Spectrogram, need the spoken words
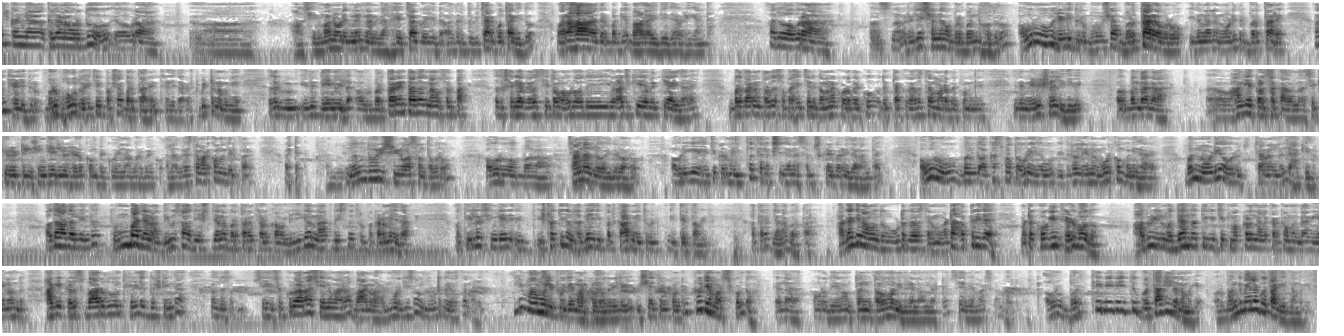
ಕಲ್ಯಾಣ ಕಲ್ಯಾಣ ಅವರದ್ದು, ಅವರ, ಆ ಸಿನಿಮಾ ನೋಡಿದ ಮೇಲೆ ನನಗೆ ಅದು ಹೆಚ್ಚಾಗಿ ಅದರದ್ದು ವಿಚಾರ ಗೊತ್ತಾಗಿದ್ದು, ವರಹ ಅದರ ಬಗ್ಗೆ ಬಹಳ ಇದಿದೆ ಅವರಿಗೆ ಅಂತ. ಅದು ಅವರ ರಿಲೇಷನ್ನೇ ಒಬ್ಬರು ಬಂದು ಹೋದರು. ಅವರು ಹೇಳಿದ್ರು, ಬಹುಶಃ ಬರ್ತಾರೆ ಅವರು, ಇದನ್ನೆಲ್ಲ ನೋಡಿದ್ರೆ ಬರ್ತಾರೆ ಅಂತ ಹೇಳಿದ್ರು. ಬರಬಹುದು, ಹೆಚ್ಚಿನ ಪಕ್ಷ ಬರ್ತಾರೆ ಅಂತ ಹೇಳಿದ್ದಾರೆ. ಅಷ್ಟು ಬಿಟ್ಟರೆ ನಮಗೆ ಅದ್ರ, ಇದ್ರದ್ದು ಏನೂ ಇಲ್ಲ. ಅವ್ರು ಬರ್ತಾರೆ ಅಂತ ಆದಾಗ ನಾವು ಸ್ವಲ್ಪ ಅದಕ್ಕೆ ಸರಿಯಾಗಿ ವ್ಯವಸ್ಥಿತ, ಅವರು ಅದು ರಾಜಕೀಯ ವ್ಯಕ್ತಿ ಆಗಿದ್ದಾರೆ ಬರ್ತಾರೆ ಅದು ಸ್ವಲ್ಪ ಹೆಚ್ಚಿನ ಗಮನ ಕೊಡಬೇಕು ಅದಕ್ಕೆ ತಕ್ಕ ವ್ಯವಸ್ಥೆ ಮಾಡಬೇಕು ಅನ್ನೋ ನಿರೀಕ್ಷಣೆಯಲ್ಲಿ ನಿರೀಕ್ಷೆಯಲ್ಲಿ ಇದ್ದೀವಿ ಅವ್ರು ಬಂದಾಗ ಹಾಗೆ ಕಳ್ಸೋಕ್ಕಾಗಲ್ಲ ಸೆಕ್ಯೂರಿಟಿ ಶೃಂಗೇರಿ ಹೇಳ್ಕೊಬೇಕು ಎಲ್ಲ ಬರಬೇಕು ಎಲ್ಲ ವ್ಯವಸ್ಥೆ ಮಾಡ್ಕೊಂಡ್ ಬಂದಿರ್ತಾರೆ ಅಷ್ಟೇ. ನಂದೂರಿ. ಶ್ರೀನಿವಾಸ್ ಅಂತವರು ಅವರು ಒಬ್ಬ ಚಾನಲ್ ಇದ್ರವರು ಅವರಿಗೆ ಹೆಚ್ಚು ಕಡಿಮೆ ಇಪ್ಪತ್ತು ಲಕ್ಷ ಜನ ಸಬ್ಸ್ಕ್ರೈಬರ್ ಇದ್ದಾರಂತೆ. ಅವರು ಬಂದು ಅಕಸ್ಮಾತ್ ಅವರು ಇದರಲ್ಲಿ ಏನೋ ನೋಡ್ಕೊಂಡು ಬಂದಿದ್ದಾರೆ. ಬಂದು ನೋಡಿ ಅವರು ಚಾನಲ್ನಲ್ಲಿ ಹಾಕಿದ್ರು. ಅದಾದಲ್ಲಿಂದ ತುಂಬಾ ಜನ, ದಿವಸ ಅದೆಷ್ಟು ಜನ ಬರ್ತಾರೆ ಅಂತ ಹೇಳ್ಕೊಂಡು ಈಗ ನಾಲ್ಕು ದಿವಸದಿಂದ ಸ್ವಲ್ಪ ಕಡಿಮೆ ಇದೆ. ಮತ್ತೆ ಇಲ್ಲ ಶೃಂಗೇರಿ, ಇಷ್ಟೊತ್ತಿಗೆ ಒಂದು ಹದಿನೈದು, ಇಪ್ಪತ್ತು ಕಾರ್ ನಿಂತು ನಿಂತಿರ್ತಾವೆ ಇಲ್ಲಿ. ಆ ಥರ ಜನ ಬರ್ತಾರೆ. ಹಾಗಾಗಿ ನಾವೊಂದು ಊಟದ ವ್ಯವಸ್ಥೆ ನಮ್ಮ ಮಠ ಹತ್ತಿರ ಇದೆ. ಮಠಕ್ಕೆ ಹೋಗಿ ಅಂತ ಹೇಳ್ಬೋದು. ಆದರೂ ಇಲ್ಲಿ ಮಧ್ಯಾಹ್ನದ ಹೊತ್ತಿಗೆ ಚಿಕ್ಕ ಮಕ್ಕಳನ್ನೆಲ್ಲ ಕರ್ಕೊಂಬಂದಾಗ ಏನೋ ಒಂದು ಹಾಗೆ ಕಳಿಸಬಾರದು ಅಂತ ಹೇಳಿದ ದೃಷ್ಟಿಯಿಂದ ಒಂದು ಶುಕ್ರವಾರ, ಶನಿವಾರ, ಭಾನುವಾರ ಮೂರು ದಿವಸ ಒಂದು ಊಟದ ವ್ಯವಸ್ಥೆ ಮಾಡಿದ್ವಿ ಇಲ್ಲಿ ಮಾಮೂಲಿ ಪೂಜೆ ಮಾಡ್ಕೊಂಡು ಹೋದ್ರು. ಇಲ್ಲಿ ವಿಷಯ ತಿಳ್ಕೊಂಡ್ರು. ಪೂಜೆ ಮಾಡಿಸ್ಕೊಂಡು ಎಲ್ಲ ಅವ್ರದ್ದು ಏನೋ ತಂದು ತಗೊಂಬಂದಿದ್ರಲ್ಲ ಒಂದಷ್ಟು ಸೇವೆ ಮಾಡಿಸ್ಕೊಂಡು ಅವರು ಬರ್ತೀನಿ ಇದು ಗೊತ್ತಾಗ್ಲಿಲ್ಲ ನಮಗೆ. ಅವ್ರು ಬಂದ ಮೇಲೆ ಗೊತ್ತಾಗಿದ್ದು ನಮಗೆ.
